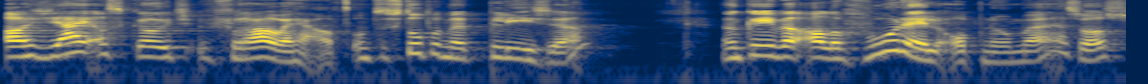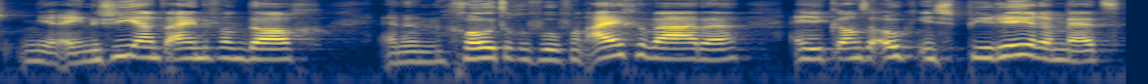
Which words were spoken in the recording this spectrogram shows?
Als jij als coach vrouwen helpt om te stoppen met pleasen, dan kun je wel alle voordelen opnoemen, zoals meer energie aan het einde van de dag en een groter gevoel van eigenwaarde. En je kan ze ook inspireren met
